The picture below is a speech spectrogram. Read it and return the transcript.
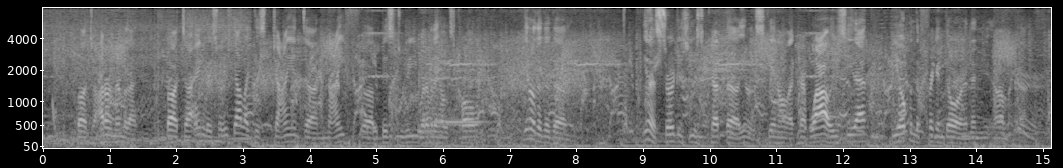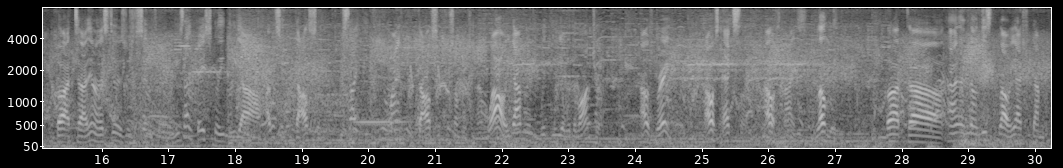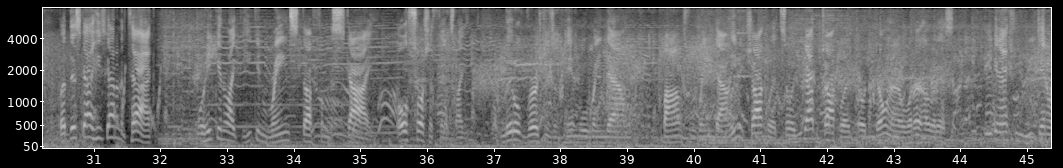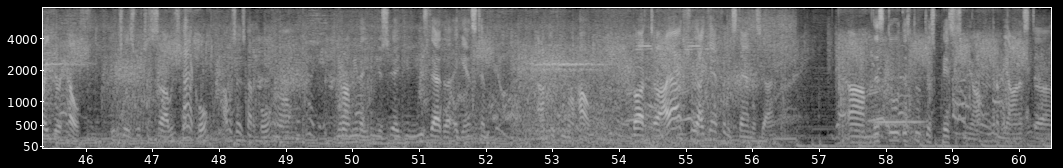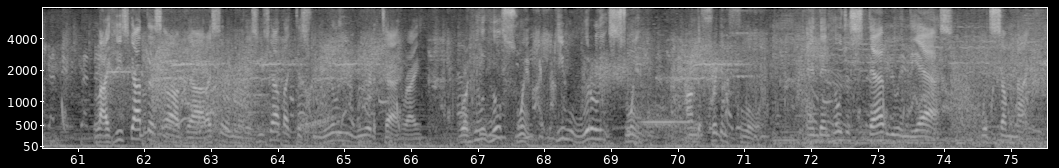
But uh, I don't remember that. But uh, anyway, so he's got like this giant uh, knife, uh, bisturi, whatever the hell it's called. You know, the, the, the you know, surgeons used to cut the, you know, the skin, all that crap. Wow, you see that? He opened the freaking door, and then, oh my god. But, uh, you know, this dude is just a sinner. He's like basically the, uh, I would say Dhalsim. He's like, he reminds me of Dhalsim for some reason. Wow, he got me with the, with the launcher. That was great. That was excellent. That was nice. Lovely. But, uh, uh, no, this, wow, he actually got me. But this guy, he's got an attack where he can, like, he can rain stuff from the sky all sorts of things. Like little versions of him will rain down, bombs will rain down, even chocolate. So if you got the chocolate or the donut or whatever it is, you can actually regenerate your health, which is which is uh, which is kind of cool. I would say it's kind of cool. Um, you know what I mean? That you can just uh, you can use that uh, against him um, if you know how. But uh, I actually I can't freaking stand this guy. Um, this dude, this dude just pisses me off. I'm gonna be honest. Like he's got this. Oh god, I still remember this. He's got like this really weird attack, right? Where he'll he'll swim. He will literally swim on the friggin' floor, and then he'll just stab you in the ass with some knife.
